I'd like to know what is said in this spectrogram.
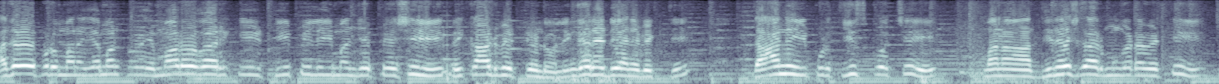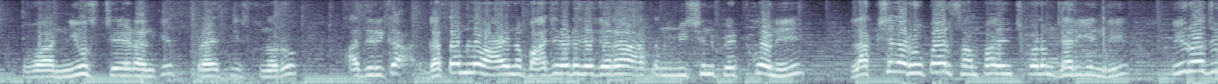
అదే ఇప్పుడు మన ఏమంటారు ఎంఆర్ఓ గారికి టీపీలు ఇవ్వమని చెప్పేసి రికార్డు పెట్టిండు లింగారెడ్డి అనే వ్యక్తి. దాన్ని ఇప్పుడు తీసుకొచ్చి మన దినేష్ గారి ముంగట పెట్టి వా- న్యూస్ చేయడానికి ప్రయత్నిస్తున్నారు. అది రిక గతంలో ఆయన బాజిరెడ్డి దగ్గర అతను మిషన్ పెట్టుకొని లక్షల రూపాయలు సంపాదించుకోవడం జరిగింది. ఈరోజు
